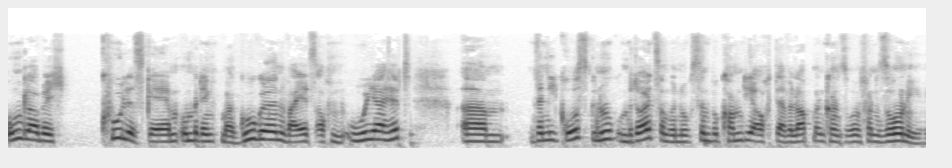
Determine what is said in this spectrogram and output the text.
Unglaublich cooles Game. Unbedingt mal googeln, war jetzt auch ein Ouya-Hit. Ähm, wenn die groß genug und bedeutsam genug sind, bekommen die auch Development-Konsolen von Sony.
